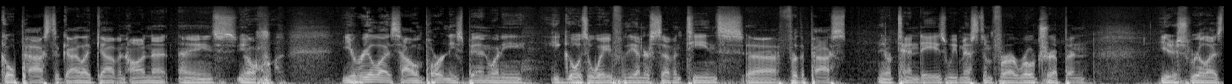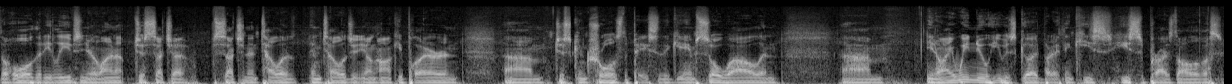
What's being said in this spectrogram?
go past a guy like Gavin Hodnett. I mean, he's, you know you realize how important he's been when he, he goes away for the under 17s uh, for the past you know 10 days. We missed him for our road trip, and you just realize the hole that he leaves in your lineup. Just such a such an intelligent intelligent young hockey player, and um, just controls the pace of the game so well. And um, you know, I, we knew he was good, but I think he's he's surprised all of us.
